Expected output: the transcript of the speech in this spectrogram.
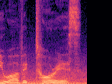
You are victorious.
